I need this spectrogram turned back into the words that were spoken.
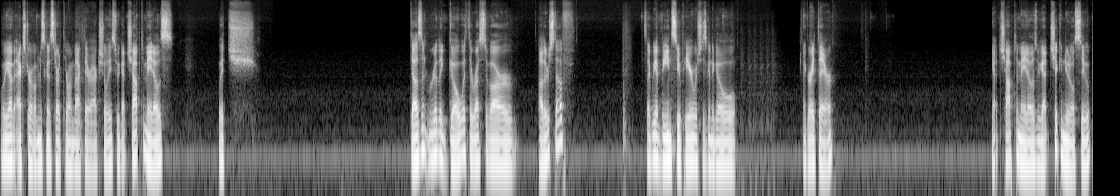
We have extra of them. I'm just going to start throwing back there, actually. So we got chopped tomatoes, which doesn't really go with the rest of our other stuff. It's like we have bean soup here, which is going to go like right there. We got chopped tomatoes. We got chicken noodle soup.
